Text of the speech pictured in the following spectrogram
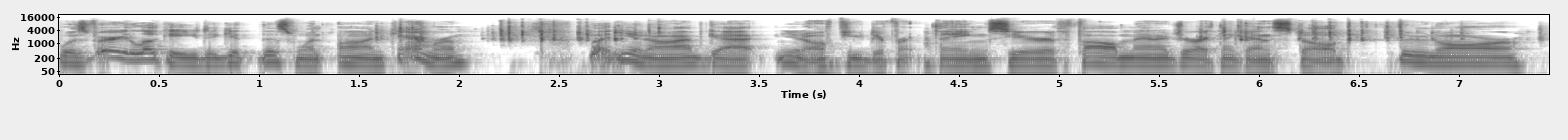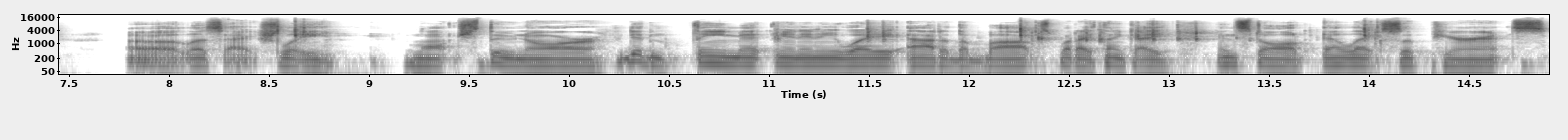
was very lucky to get this one on camera, but you know, I've got, you know, a few different things here. The file manager, I think I installed Thunar. Uh, let's actually launch Thunar. Didn't theme it in any way out of the box, but I think I installed LX Appearance.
